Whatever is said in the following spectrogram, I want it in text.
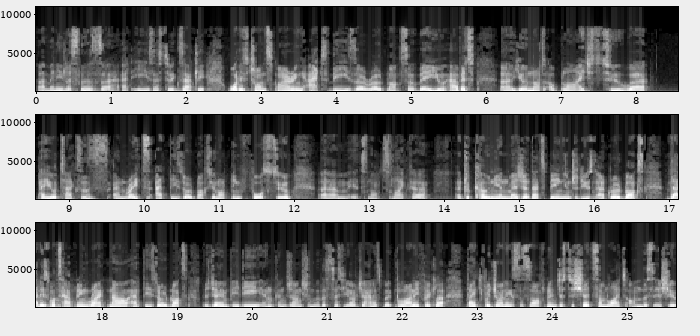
uh, many listeners uh, at ease as to exactly what is transpiring at these uh, roadblocks. So there you have it. Uh, you're not obliged to pay your taxes and rates at these roadblocks. You're not being forced to. Um, it's not like a, a, draconian measure that's being introduced at roadblocks. That is what's happening right now at these roadblocks. The JMPD in conjunction with the city of Johannesburg. Xolani Fihla, thank you for joining us this afternoon just to shed some light on this issue.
